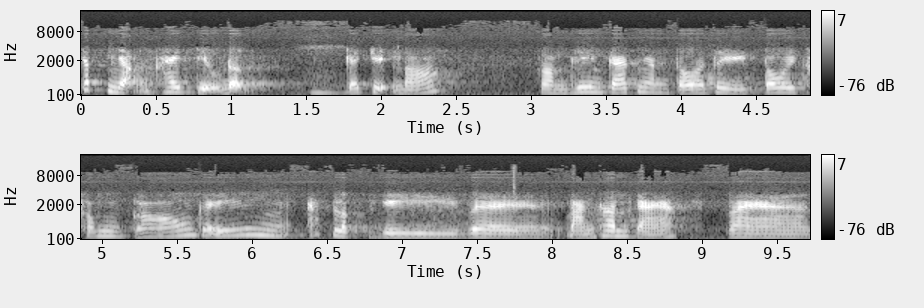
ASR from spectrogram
chấp nhận hay chịu đựng cái chuyện đó. Còn riêng cá nhân tôi thì tôi không có cái áp lực gì về bản thân cả. Và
